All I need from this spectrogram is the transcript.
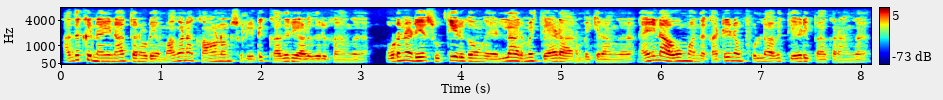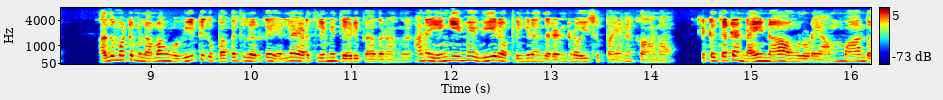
அதுக்கு நைனா தன்னுடைய மகனை காணும்னு சொல்லிட்டு கதறி அழுதுருக்காங்க. உடனடியே சுத்தி இருக்கவங்க எல்லாருமே தேட ஆரம்பிக்கிறாங்க. நைனாவும் அந்த கட்டிடம் ஃபுல்லாவே தேடி பாக்குறாங்க. அது மட்டும் இல்லாமல் அவங்க வீட்டுக்கு பக்கத்தில் இருக்க எல்லா இடத்துலையுமே தேடி பார்க்குறாங்க ஆனால் எங்கேயுமே வீர் அப்படிங்கிற அந்த ரெண்டரை வயசு பையனை காணோம். கிட்டத்தட்ட நைனா அவங்களுடைய அம்மா அந்த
